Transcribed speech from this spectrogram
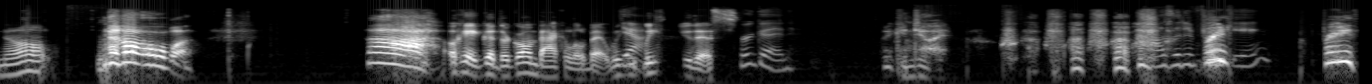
no, no. Ah, okay, good. They're going back a little bit. We Yeah. can, we can do this. We're good. We can do it. Positive Breathe. thinking. Breathe.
